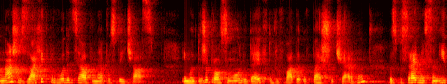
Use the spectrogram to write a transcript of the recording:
Наш захід проводиться в непростий час, і ми дуже просимо людей фотографувати у першу чергу безпосередньо самі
